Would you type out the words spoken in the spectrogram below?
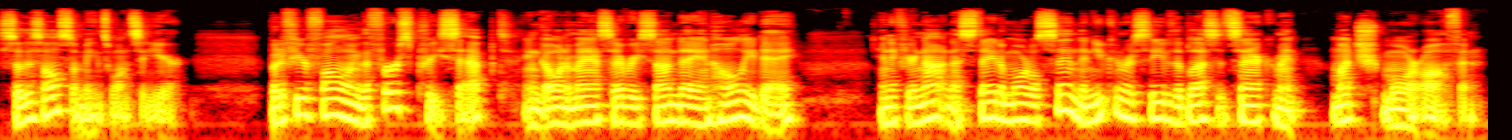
So this also means once a year. But if you're following the first precept and going to Mass every Sunday and Holy Day, and if you're not in a state of mortal sin, then you can receive the Blessed Sacrament much more often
